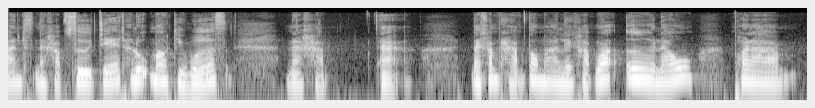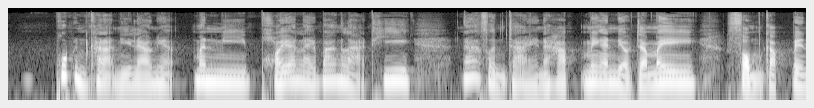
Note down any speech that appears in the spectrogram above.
Once นะครับซื้อเจทะลุมัลติเวิร์สนะครับอะแต่คำถามต่อมาเลยครับว่า เออ แล้วพอเราพูดถึงขนาดนี้แล้วเนี่ย มันมี point อะไรบ้างล่ะที่น่าสนใจนะครับ ไม่งั้นเดี๋ยวจะไม่สมกับเป็น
